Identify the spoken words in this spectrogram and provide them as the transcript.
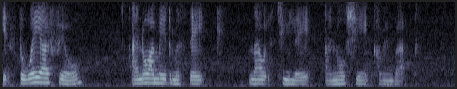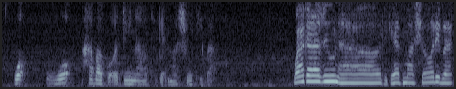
It's the way I feel. I know I made a mistake. Now it's too late. I know she ain't coming back. What have I got to do now to get my shorty back? What I gotta do now to get my shorty back?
